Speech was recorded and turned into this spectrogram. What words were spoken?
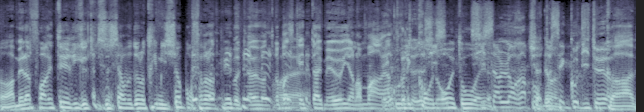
Ah, mais là, faut arrêter, Eric, qui se servent de notre émission pour faire la pub, quand même, entre basket time et eux, il y en a marre, Écoute, les chronos si- et tout. Si ouais. ça leur rapporte J'adore. 5 auditeurs. Grave,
